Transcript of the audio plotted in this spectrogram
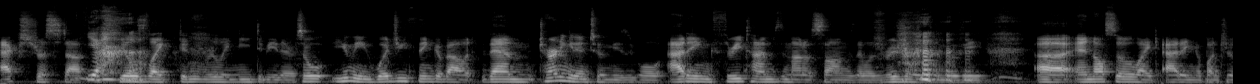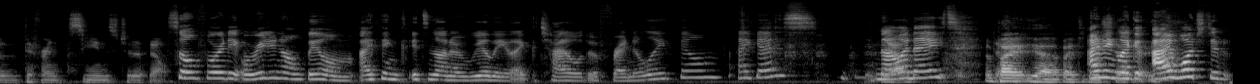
extra stuff Yeah. that feels like didn't really need to be there. So Yuumi, what do you think about them turning it into a musical, adding three times the amount of songs that was originally in the movie, uh, and also like adding a bunch of different scenes to the film? So for the original film, I think it's not a really like child friendly film. I guess nowadays. By yeah, by I think like. I watched the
